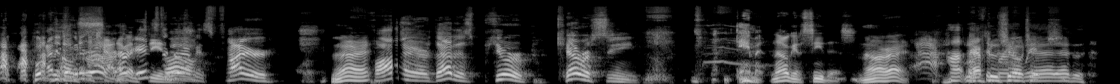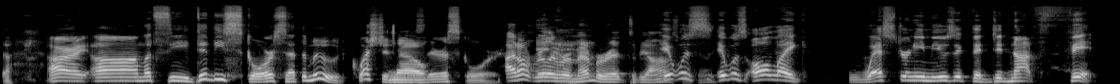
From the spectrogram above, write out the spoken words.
I Put it know in the her- I her gotta. Instagram is fire. All right, Fire. That is pure kerosene. Damn it! Now I got to see this. all right. Hot After the show, witch. Chad. after the- All right. Um, let's see. Did the score set the mood? Question: No. Is there a score? I don't really remember it to be honest. It was. you. It was all like westerny music that did not fit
